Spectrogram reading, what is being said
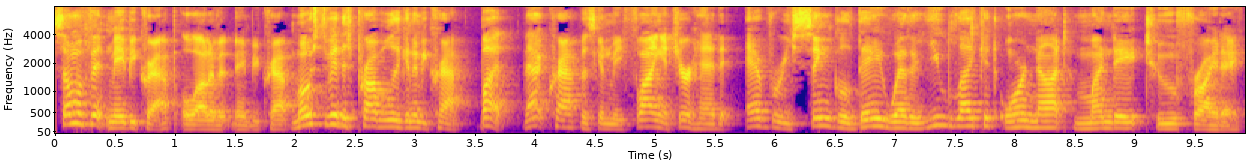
some of it may be crap, a lot of it may be crap. Most of it is probably going to be crap, but that crap is going to be flying at your head every single day, whether you like it or not, Monday to Friday.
